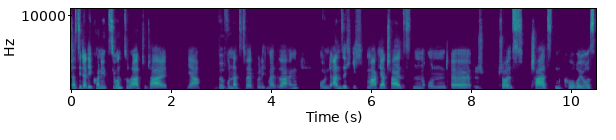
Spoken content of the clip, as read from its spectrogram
dass sie da die Kondition zu hat. Total, ja, bewundernswert, würde ich mal sagen. Und an sich, ich mag ja Charleston und äh, Joels Charleston Choreos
